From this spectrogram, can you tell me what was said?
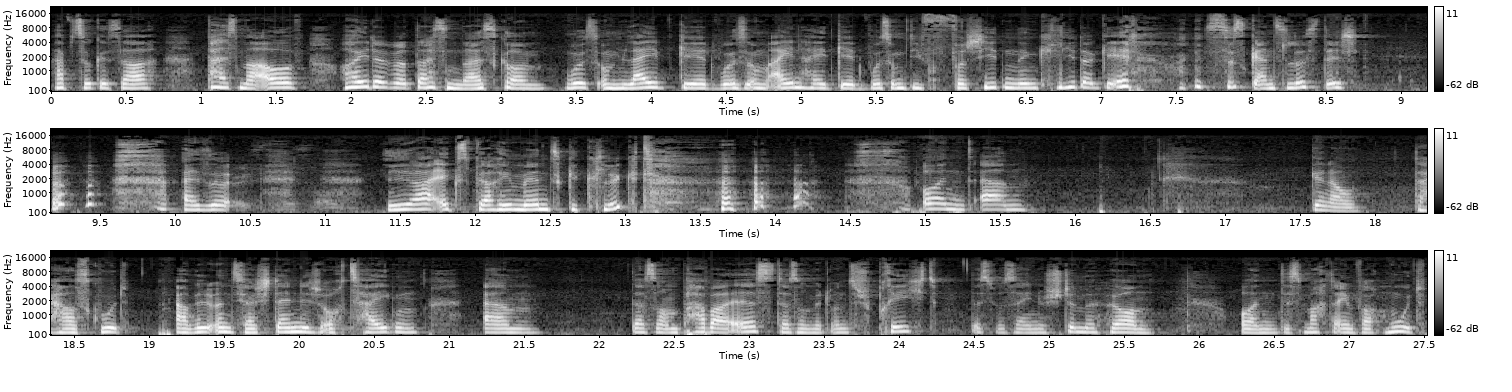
habe so gesagt, pass mal auf, heute wird das und das kommen, wo es um Leib geht, wo es um Einheit geht, wo es um die verschiedenen Glieder geht. Das ist ganz lustig. Also, ja, Experiment geglückt. Und ähm, genau, der Herr ist gut. Er will uns ja ständig auch zeigen, ähm, dass er ein Papa ist, dass er mit uns spricht, dass wir seine Stimme hören. Und das macht einfach Mut.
